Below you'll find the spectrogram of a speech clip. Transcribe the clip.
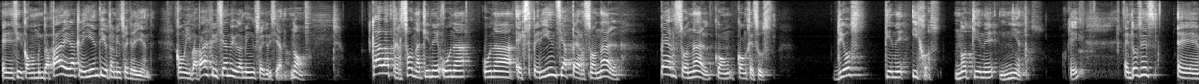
Es decir, como mi papá era creyente, yo también soy creyente. Como mi papá es cristiano, yo también soy cristiano. No. Cada persona tiene una, una experiencia personal, personal con, con Jesús. Dios tiene hijos, no tiene nietos. ¿Ok? Entonces, eh,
